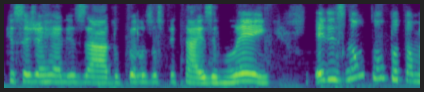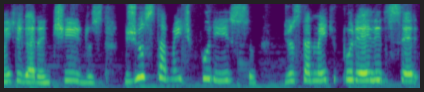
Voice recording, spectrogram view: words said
que seja realizado pelos hospitais em lei, eles não estão totalmente garantidos justamente por isso, justamente por ele ser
